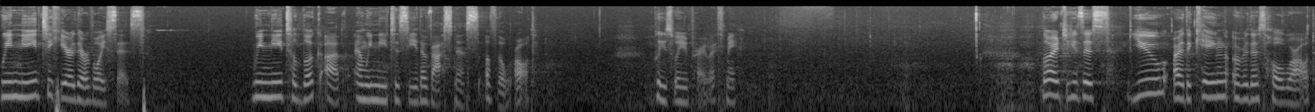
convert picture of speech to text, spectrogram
We need to hear their voices. We need to look up and we need to see the vastness of the world. Please, will you pray with me? Lord Jesus, you are the king over this whole world.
